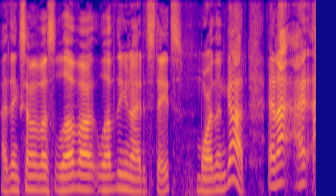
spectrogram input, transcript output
I think some of us love our, love the United States more than God. And I, I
